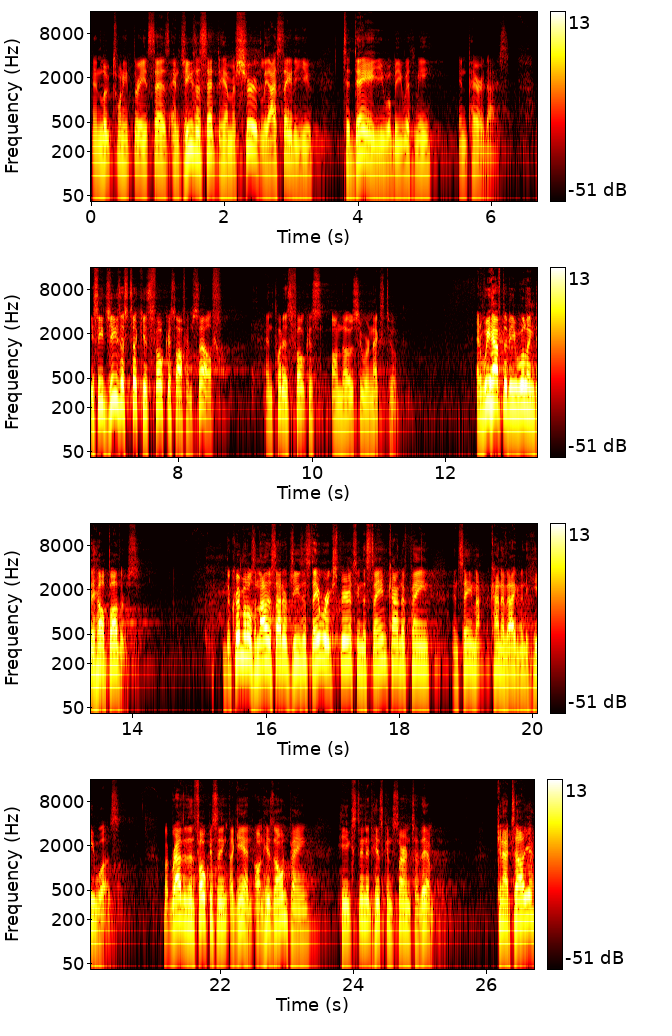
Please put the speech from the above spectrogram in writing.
in Luke 23. It says, And Jesus said to him, Assuredly, I say to you, today you will be with me in paradise. You see, Jesus took his focus off himself and put his focus on those who were next to him. And we have to be willing to help others. The criminals on either side of Jesus, they were experiencing the same kind of pain and same kind of agony he was. But rather than focusing, again, on his own pain, he extended his concern to them. Can I tell you?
